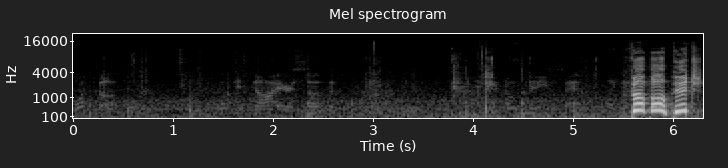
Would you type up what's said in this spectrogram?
what the? Fucking die or something. It makes no any sense. Like, Pop up, bitch!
